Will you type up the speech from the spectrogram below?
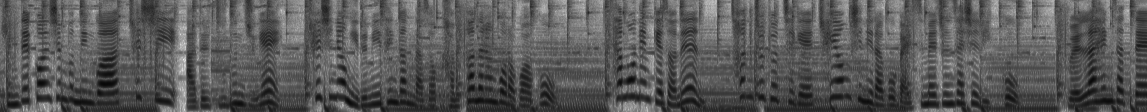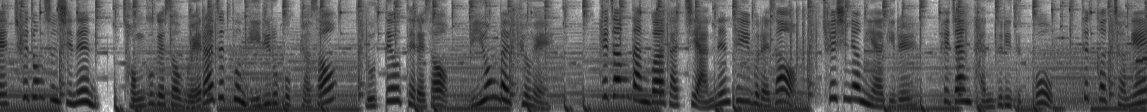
김대권 신부님과 최 씨 아들 두 분 중에 최신영 이름이 생각나서 간판을 한 거라고 하고 사모님께서는 천주교 책의 최영신이라고 말씀해준 사실 있고 웰라 행사 때 최동순 씨는 전국에서 웰라 제품 1위로 뽑혀서 롯데호텔에서 미용 발표회 회장단과 같이 앉는 테이블에서 최신영 이야기를 회장 단둘이 듣고 특허청에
